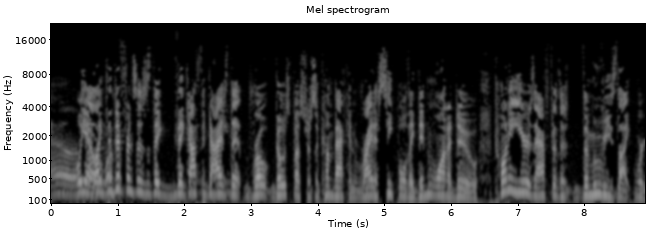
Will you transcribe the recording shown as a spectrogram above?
well, yeah, like the difference is they they got the guys that wrote Ghostbusters to come back and write a sequel they didn't want to do 20 years after the the movies like were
